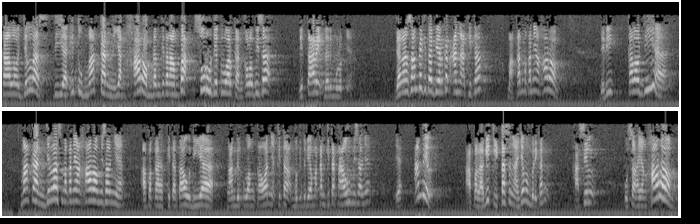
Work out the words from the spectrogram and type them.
kalau jelas dia itu makan yang haram dan kita nampak, suruh dia keluarkan. Kalau bisa ditarik dari mulutnya. Jangan sampai kita biarkan anak kita makan makan yang haram. Jadi kalau dia makan jelas makan yang haram misalnya, apakah kita tahu dia ngambil uang kawannya? Kita begitu dia makan kita tahu misalnya, ya ambil. Apalagi kita sengaja memberikan hasil usaha yang haram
